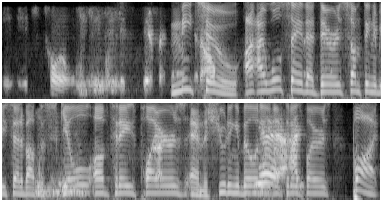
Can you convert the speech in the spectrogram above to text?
it, it's total. It, it's different. Me you know? too. I, I will say that there is something to be said about the skill of today's players and the shooting ability Yeah, of today's I- players, but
